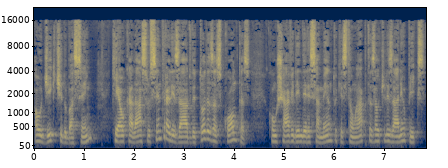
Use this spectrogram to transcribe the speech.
ao DICT do Bacen, que é o cadastro centralizado de todas as contas com chave de endereçamento que estão aptas a utilizarem o Pix.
